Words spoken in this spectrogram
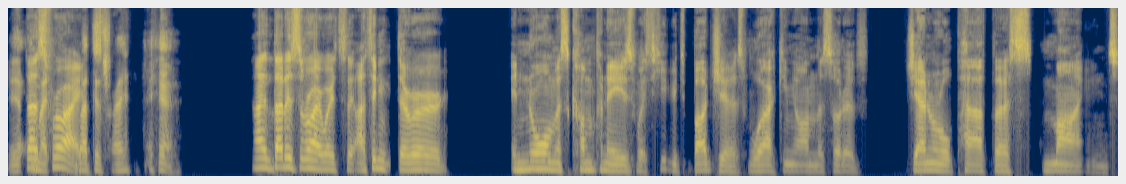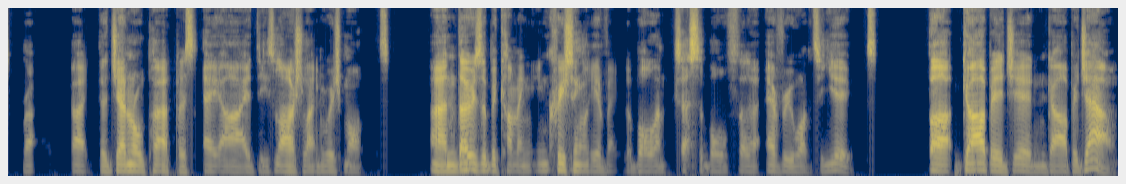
Yeah, that's right. About this right? Yeah. And that is the right way to think. I think there are enormous companies with huge budgets working on the sort of general purpose mind, right? Like the general purpose AI, these large language models. And those are becoming increasingly available and accessible for everyone to use. But garbage in, garbage out,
